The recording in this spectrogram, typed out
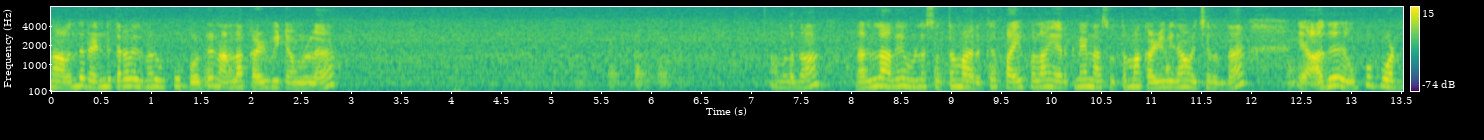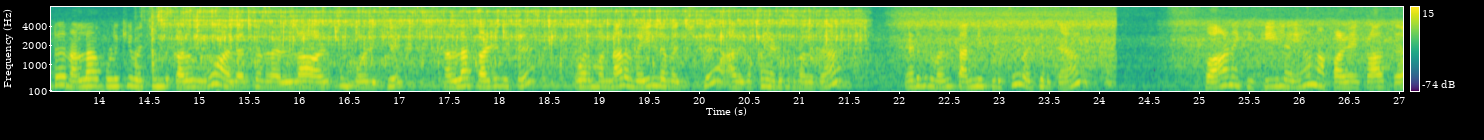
நான் வந்து ரெண்டு தடவை இது மாதிரி உப்பு போட்டு நல்லா கழுவிட்டேன் உள்ள. அவ்வளோதான் நல்லாவே உள்ளே சுத்தமாக இருக்குது பைப்பெல்லாம் ஏற்கனவே நான் சுத்தமாக கழுவி தான் வச்சுருந்தேன் அது உப்பு போட்டு நல்லா குலுக்கி வச்சுருந்து கழுவும் அதில் இருக்கிற எல்லா அழுக்கும் போயிடுச்சு. நல்லா கழுவிட்டு ஒரு மணி நேரம் வெயிலில் வச்சுட்டு அதுக்கப்புறம் எடுத்துகிட்டு வந்துட்டேன். எடுத்துகிட்டு வந்து தண்ணி பிடிச்சி வச்சுருக்கேன். பானைக்கு கீழேயும் நான் பழைய காலத்தை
